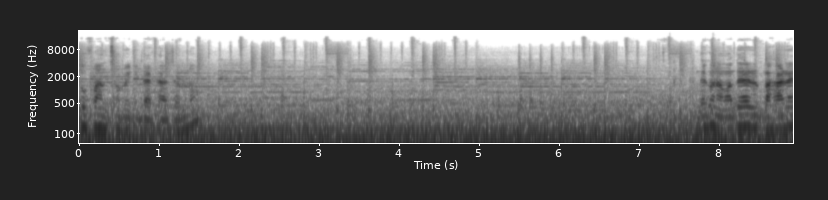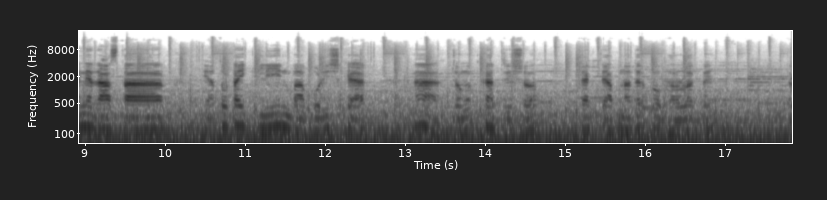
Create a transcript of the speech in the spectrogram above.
তুফান ছবিটি দেখার জন্য। আমাদের বাহারাইনের রাস্তা এতটাই ক্লিন বা পরিষ্কার হ্যাঁ চমৎকার দৃশ্য। দেখতে আপনাদেরকেও ভালো লাগবে। তো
